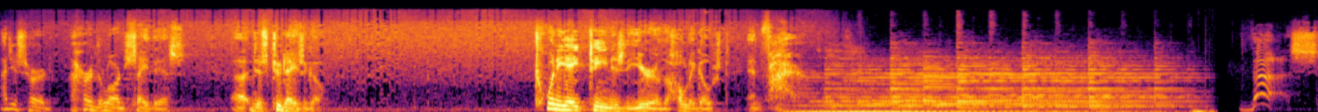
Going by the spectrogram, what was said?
I just heard, I heard the Lord say this uh, just two days ago. 2018 is the year of the Holy Ghost and fire. Thus,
